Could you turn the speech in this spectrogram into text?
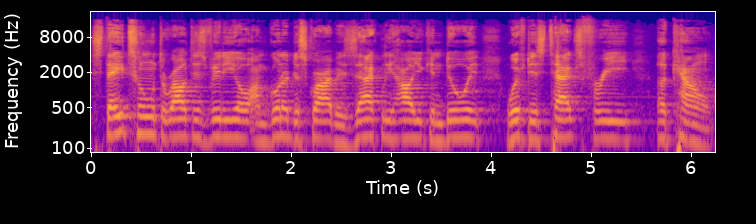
stay tuned throughout this video. I'm going to describe exactly how you can do it with this tax-free account.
